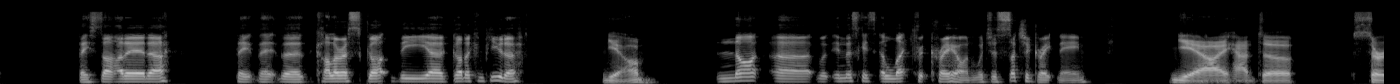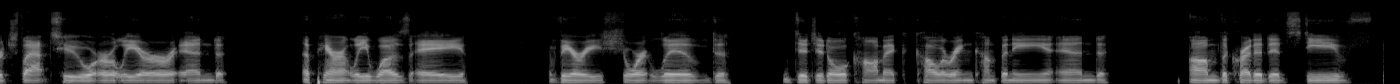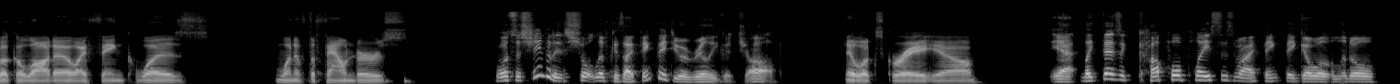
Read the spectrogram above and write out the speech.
they started uh they, they the colorists got the uh, got a computer. Yeah. Not uh in this case electric crayon which is such a great name. Yeah i had to search that too earlier and apparently was a very short-lived digital comic coloring company and um the credited steve buccellato i think was one of the founders well it's a shame that it's short-lived because i think they do a really good job it looks great, yeah. Yeah, like there's a couple places where I think they go a little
